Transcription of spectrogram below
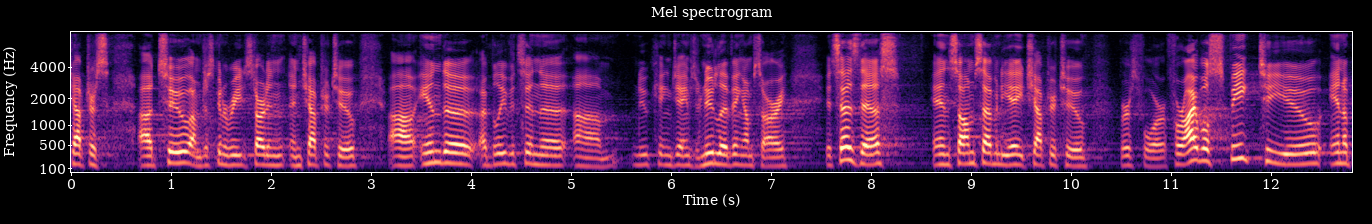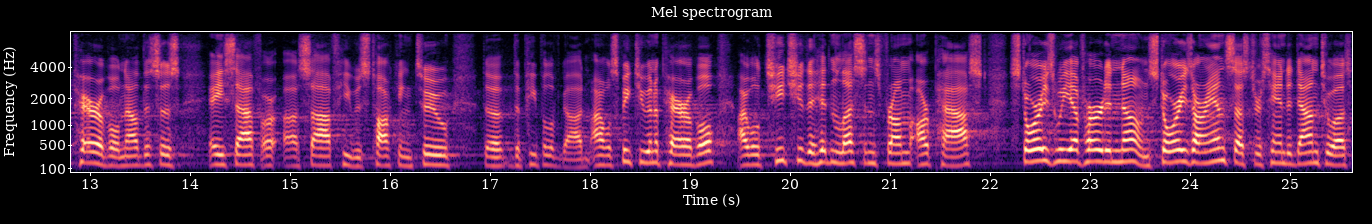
chapter uh, 2, I'm just going to read, start in, in chapter 2. Uh, in the, I believe it's in the um, New King James, or New Living, I'm sorry. It says this in Psalm 78, chapter 2. Verse 4 For I will speak to you in a parable. Now, this is Asaph, or Asaph. He was talking to the, the people of God. I will speak to you in a parable. I will teach you the hidden lessons from our past, stories we have heard and known, stories our ancestors handed down to us.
